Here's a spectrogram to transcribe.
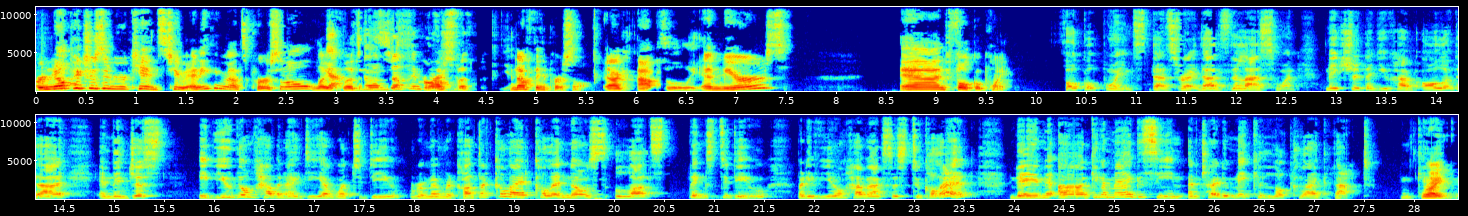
or no pictures of your kids too. Anything that's personal, like yeah let's no nothing personal yeah nothing personal. Ac- Absolutely, and mirrors and focal point. focal points that's right that's the last one make sure that you have all of that and then just if you don't have an idea what to do remember contact colette colette knows lots things to do but if you don't have access to colette then uh, get a magazine and try to make it look like that okay Right.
